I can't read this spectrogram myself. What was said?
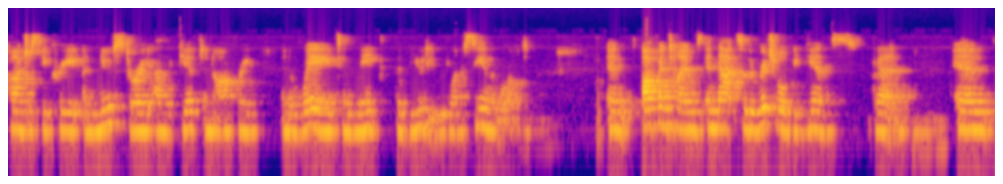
consciously create a new story as a gift and offering and a way to make the beauty we want to see in the world. And oftentimes in that, so the ritual begins then. And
